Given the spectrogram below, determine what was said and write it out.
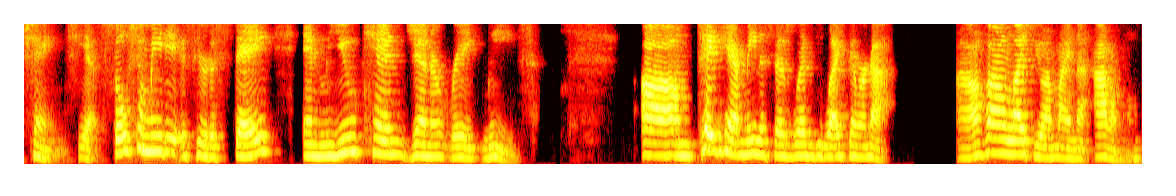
change. Yes, social media is here to stay and you can generate leads. Um, Tate Hamina says whether you like them or not. If I don't like you, I might not. I don't know.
